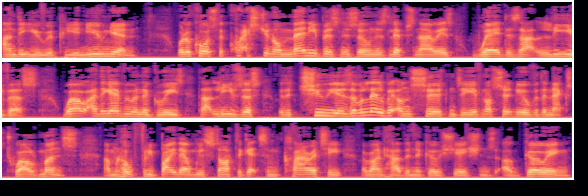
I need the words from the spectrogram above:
and the European Union. Well, of course, the question on many business owners' lips now is where does that leave us? Well, I think everyone agrees that leaves us with a two years of a little bit uncertainty, if not certainly over the next 12 months. Um, and hopefully by then we'll start to get some clarity around how the negotiations are going.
